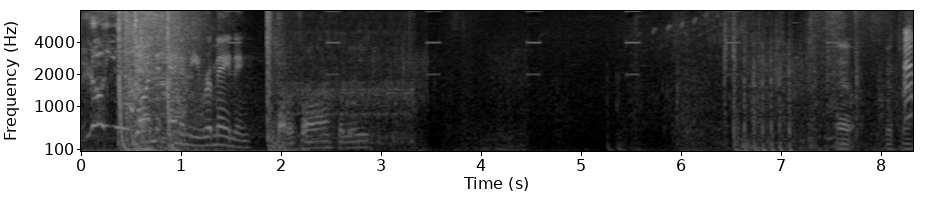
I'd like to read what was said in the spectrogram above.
blew you up. One enemy remaining. Waterfall, I believe. Yeah, good thing.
